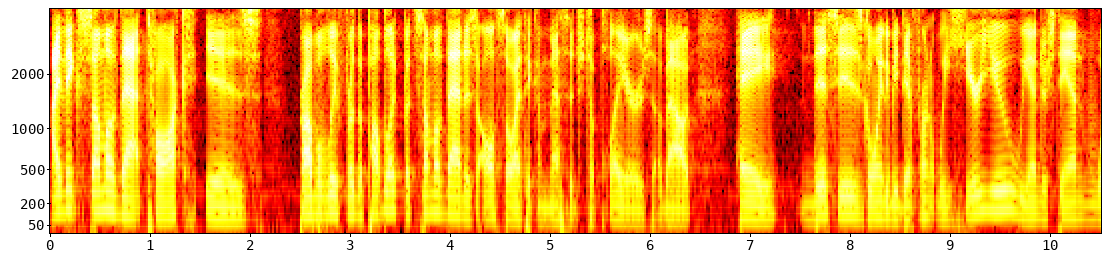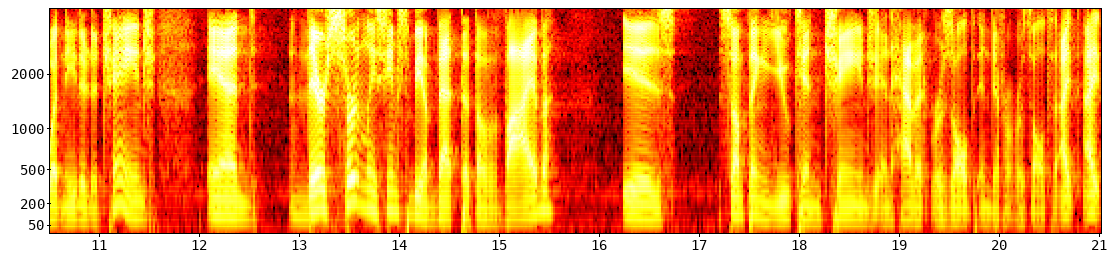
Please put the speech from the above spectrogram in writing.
I think some of that talk is probably for the public, but some of that is also, I think, a message to players about, hey, this is going to be different. We hear you. We understand what needed to change. And there certainly seems to be a bet that the vibe is something you can change and have it result in different results. I, I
